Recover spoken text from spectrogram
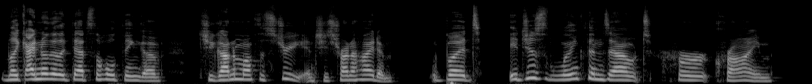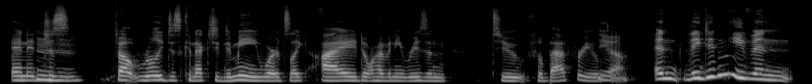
like I know that like that's the whole thing of she got him off the street and she's trying to hide him, but it just lengthens out her crime, and it just Mhm. felt really disconnected to me. Where it's like I don't have any reason to feel bad for you. Yeah. And they didn't even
